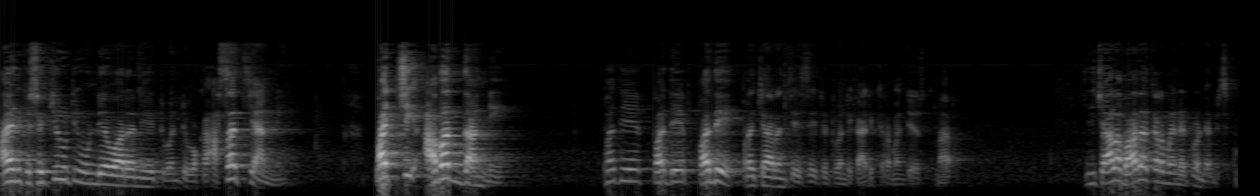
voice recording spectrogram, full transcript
ఆయనకి సెక్యూరిటీ ఉండేవారనేటువంటి ఒక అసత్యాన్ని పచ్చి అబద్ధాన్ని పదే పదే పదే ప్రచారం చేసేటటువంటి కార్యక్రమం చేస్తున్నారు. ఇది చాలా బాధాకరమైనటువంటి అంశం.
